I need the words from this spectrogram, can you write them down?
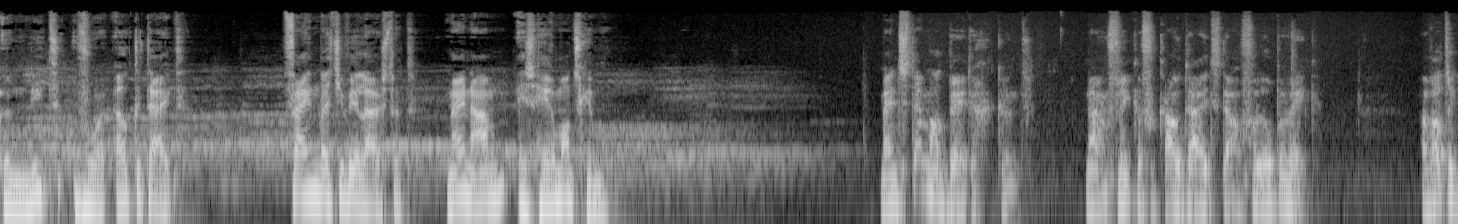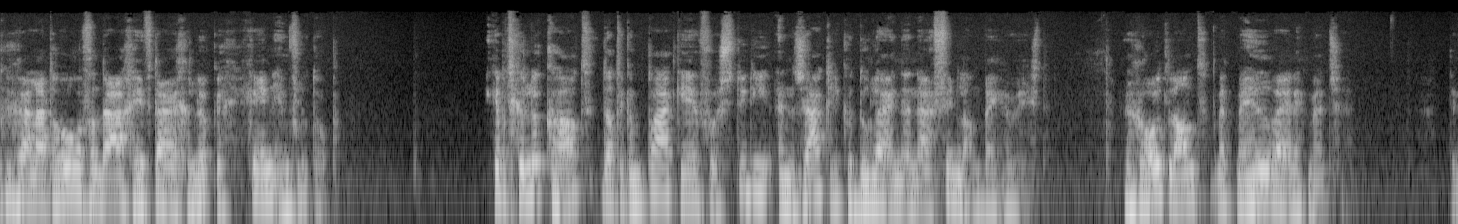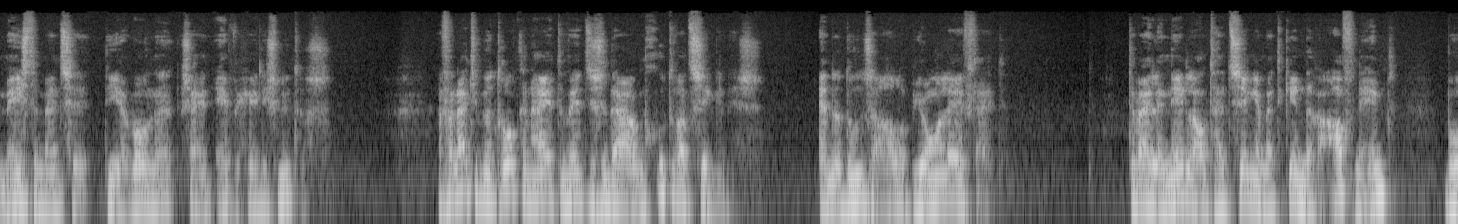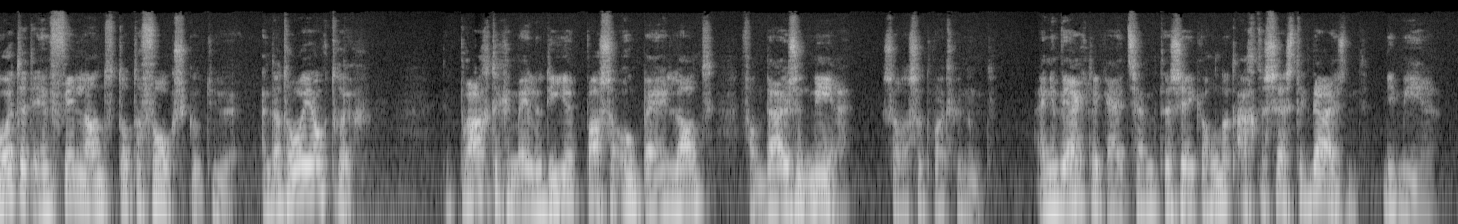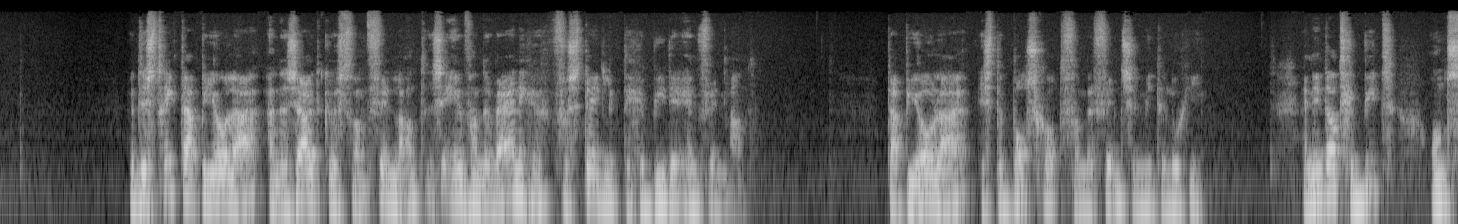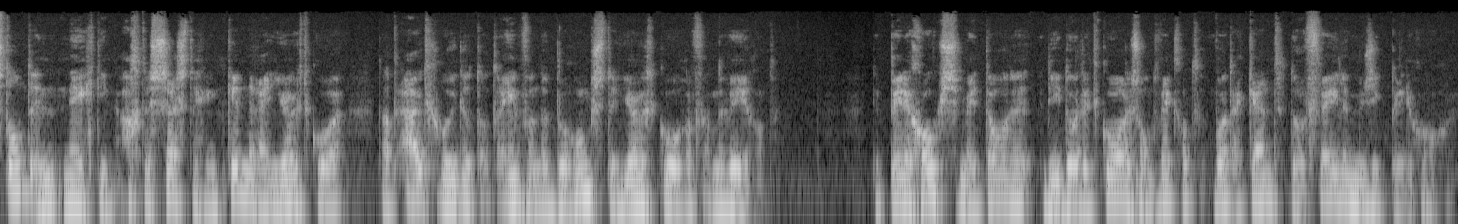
Een lied voor elke tijd. Fijn dat je weer luistert. Mijn naam is Herman Schimmel. Mijn stem had beter gekund, na een flinke verkoudheid de afgelopen week. Maar wat ik u ga laten horen vandaag heeft daar gelukkig geen invloed op. Ik heb het geluk gehad dat ik een paar keer voor studie en zakelijke doeleinden naar Finland ben geweest. Een groot land met maar heel weinig mensen. De meeste mensen die er wonen zijn evangelisch-Luthers. En vanuit die betrokkenheid weten ze daarom goed wat zingen is. En dat doen ze al op jonge leeftijd. Terwijl in Nederland het zingen met kinderen afneemt, behoort het in Finland tot de volkscultuur. En dat hoor je ook terug. De prachtige melodieën passen ook bij een land van duizend meren, zoals het wordt genoemd. En in werkelijkheid zijn het er zeker 168.000, die meren. Het district Tapiola aan de zuidkust van Finland is een van de weinige verstedelijkte gebieden in Finland. Tapiola is de bosgod van de Finse mythologie. En in dat gebied ontstond in 1968 een kinder- en jeugdkoor dat uitgroeide tot een van de beroemdste jeugdkoren van de wereld. De pedagogische methode die door dit koor is ontwikkeld, wordt erkend door vele muziekpedagogen.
